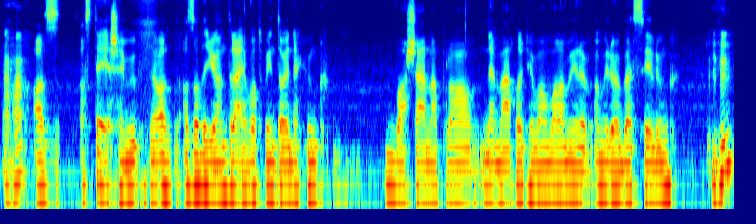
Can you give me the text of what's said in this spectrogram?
Aha. Az, az teljesen működik, az ad egy olyan drive-ot, mint ahogy nekünk vasárnapra nem árt, hogyha van valami, amiről beszélünk. Uh -huh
